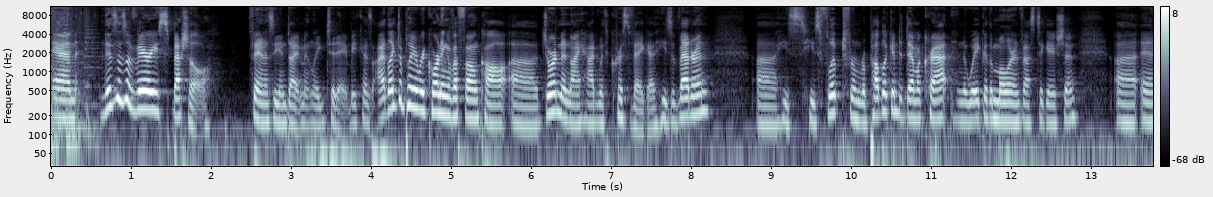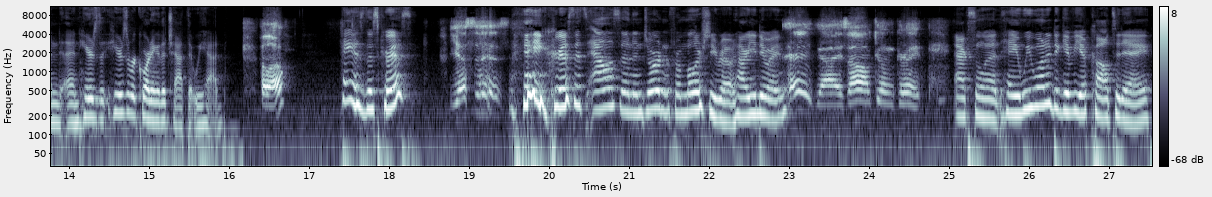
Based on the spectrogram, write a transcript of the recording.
And this is a very special Fantasy Indictment League today because I'd like to play a recording of a phone call uh, Jordan and I had with Chris Vega. He's a veteran. Uh, he's he's flipped from Republican to Democrat in the wake of the Mueller investigation. Uh, and and here's the, here's a recording of the chat that we had. Hello? Hey, is this Chris? Yes, it is. Hey, Chris, it's Allison and Jordan from Mueller She Wrote. How are you doing? Hey, guys. Oh, I'm doing great. Excellent. Hey, we wanted to give you a call today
